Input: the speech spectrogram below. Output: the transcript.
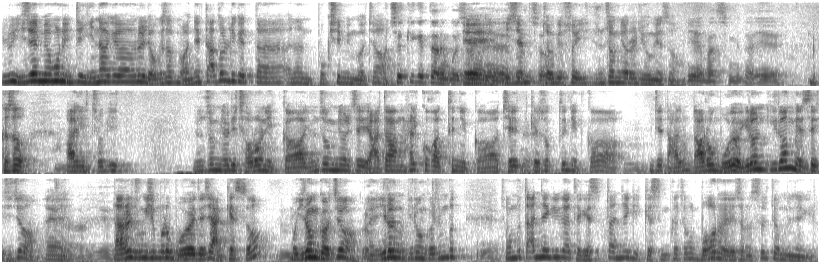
이재명은 이제 이낙연을 여기서 완전히 따돌리겠다는 복심인 거죠. 뭐 제끼겠다는 거죠. 예, 예, 이재 그렇죠. 저기서 윤석열을 이용해서 예, 맞습니다. 예. 그래서 음. 아이 저기 윤석열이 저러니까 윤석열 제 야당 할 것 같으니까 제 네. 계속 뜨니까 음. 이제 나로, 나로 모여 이런 이런 메시지죠. 예. 자, 예. 나를 중심으로 모여야 되지 않겠어? 음, 뭐 이런 거죠. 예. 이런 이런 거죠. 뭐 예. 전부 딴 얘기가 되겠습? 딴 얘기 있겠습니까? 저걸 뭐로 해요? 저런 쓸데없는 얘기를.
